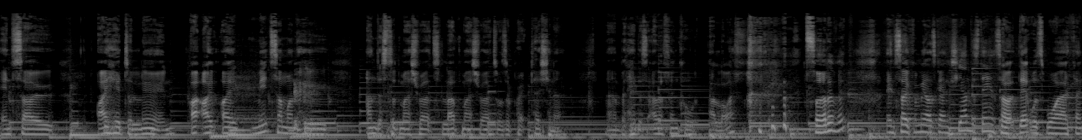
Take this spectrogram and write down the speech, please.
and so I had to learn. I, I, I met someone who understood martial arts, loved martial arts, was a practitioner. Um, but had this other thing called a life side of it. And so for me, I was going, she understands. So that was why I think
